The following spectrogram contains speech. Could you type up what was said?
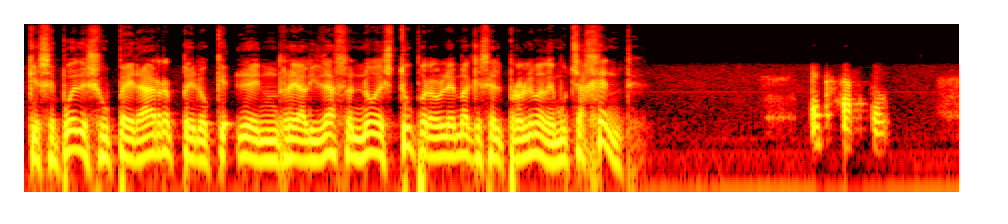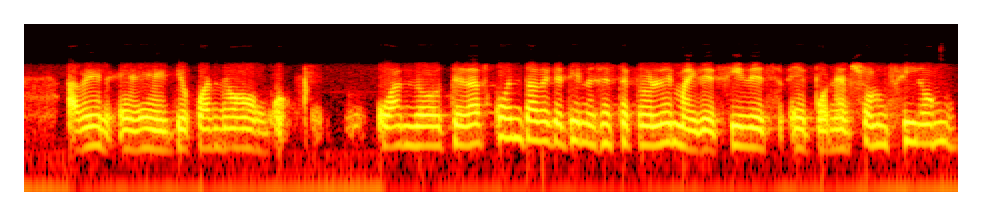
que se puede superar, pero que en realidad no es tu problema, que es el problema de mucha gente. Exacto. A ver, eh, yo cuando cuando te das cuenta de que tienes este problema y decides eh, poner solución,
